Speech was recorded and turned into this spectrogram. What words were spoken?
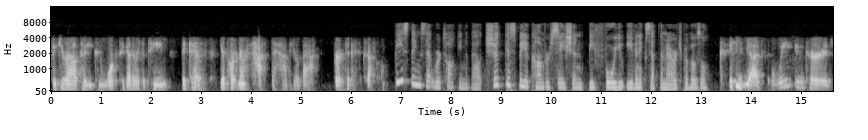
figure out how you can work together as a team because your partner has to have your back for it to be successful. These things that we're talking about, should this be a conversation before you even accept the marriage proposal? yes, we encourage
